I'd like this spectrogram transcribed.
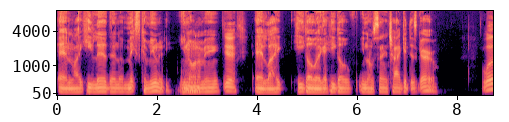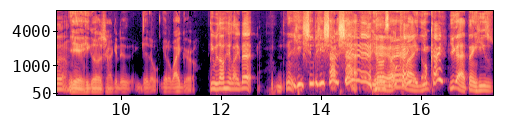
and like he lived in a mixed community. You know what I mm-hmm. mean? Yeah. And like he go he go, you know what I'm saying, try to get this girl. What? Yeah, he go try to get this, get a get a white girl. He was out here like that. He shoot he shot a shot. you know what I'm saying? Okay. Like you okay. you gotta think he's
